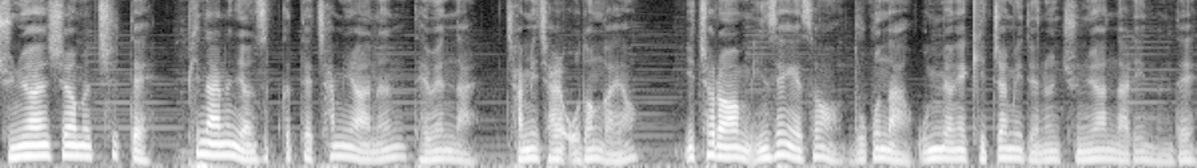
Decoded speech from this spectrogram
중요한 시험을 칠 때 피나는 연습 끝에 참여하는 대회날 잠이 잘 오던가요? 이처럼 인생에서 누구나 운명의 기점이 되는 중요한 날이 있는데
